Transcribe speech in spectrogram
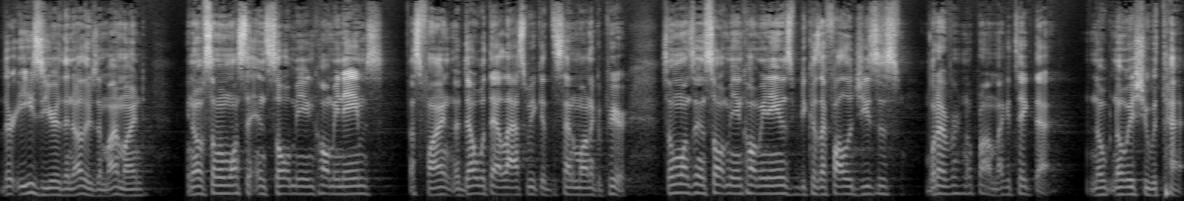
they're easier than others in my mind. You know, if someone wants to insult me and call me names, that's fine. I dealt with that last week at the Santa Monica Pier. Someone wants to insult me and call me names because I follow Jesus, whatever, no problem. I can take that. No, no issue with that.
